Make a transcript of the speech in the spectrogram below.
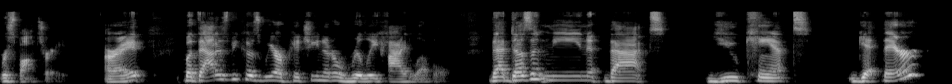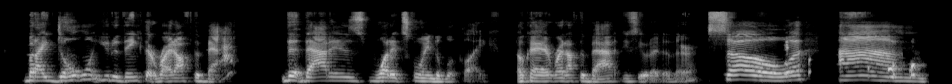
response rate. All right. But that is because we are pitching at a really high level. That doesn't mean that you can't get there, but I don't want you to think that right off the bat that that is what it's going to look like. Okay, right off the bat, do you see what I did there? So um,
